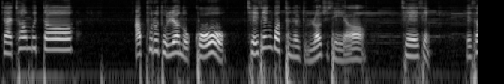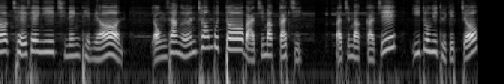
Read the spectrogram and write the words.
자, 처음부터 앞으로 돌려놓고 재생 버튼을 눌러주세요. 재생. 그래서 재생이 진행되면 영상은 처음부터 마지막까지 마지막까지 이동이 되겠죠.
